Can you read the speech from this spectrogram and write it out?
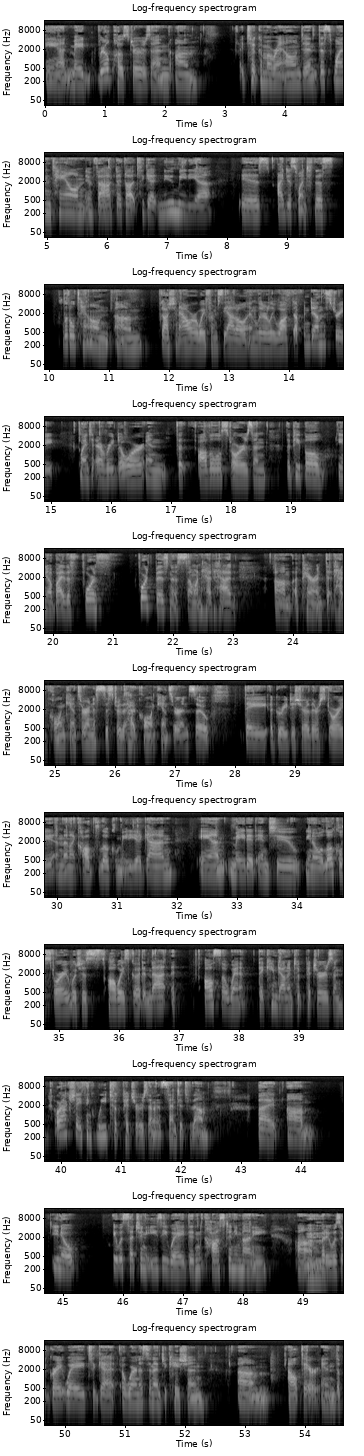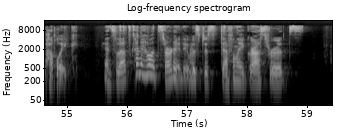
and made real posters and um, I took them around. And this one town, in fact, I thought to get new media is I just went to this little town, um, gosh, an hour away from Seattle, and literally walked up and down the street, went to every door in the, all the little stores, and the people, you know, by the fourth fourth business, someone had had um, a parent that had colon cancer and a sister that had colon cancer, and so they agreed to share their story. And then I called the local media again and made it into you know a local story, which is always good. And that also went. They came down and took pictures, and or actually, I think we took pictures and sent it to them. But um, you know, it was such an easy way. Didn't cost any money, um, mm-hmm. but it was a great way to get awareness and education um, out there in the public. And so that's kind of how it started. It was just definitely a grassroots,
